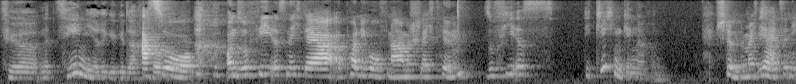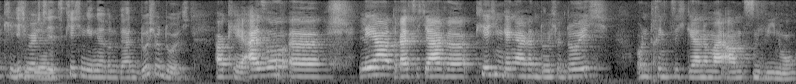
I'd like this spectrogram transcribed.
für eine Zehnjährige gedacht. Ach so. Und Sophie ist nicht der Ponyhofname schlechthin. Sophie ist die Kirchengängerin. Stimmt, du möchtest Ja, jetzt in die Kirche Ich möchte gehen. jetzt Kirchengängerin werden, durch und durch. Okay, also äh, Lea, 30 Jahre Kirchengängerin durch und durch und trinkt sich gerne mal abends ein Vino.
